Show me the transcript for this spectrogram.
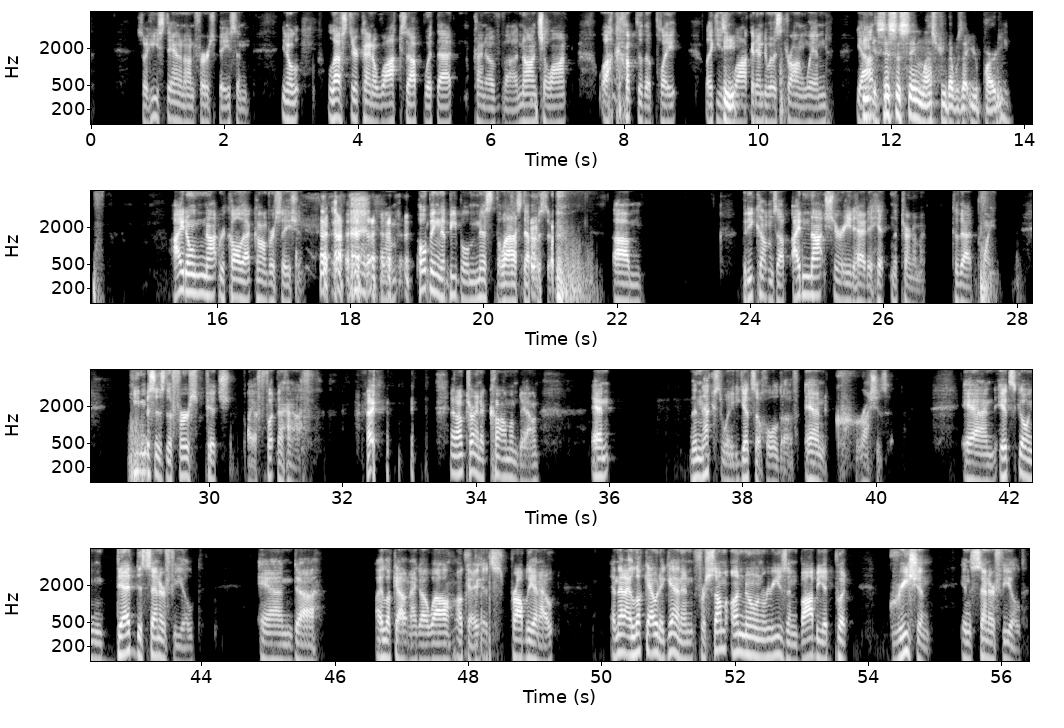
So he's standing on first base, and you know Lester kind of walks up with that kind of uh, nonchalant walk up to the plate, like he's Pete. walking into a strong wind. Yeah, Is this the same Lester that was at your party? I do not not recall that conversation. Um, hoping that people missed the last episode. Um, but he comes up. I'm not sure he'd had a hit in the tournament to that point. He misses the first pitch by a foot and a half. Right? and I'm trying to calm him down. And the next one he gets a hold of and crushes it. And it's going dead to center field. And uh, I look out and I go, well, okay, it's probably an out. And then I look out again, and for some unknown reason, Bobby had put Grecian in center field.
